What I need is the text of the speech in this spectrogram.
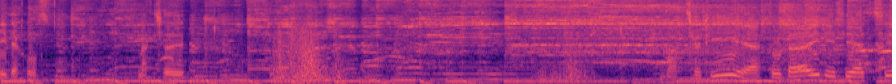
এই দেখো, নাচছে। বাচ্চাটি এতটাই নেচে যাচ্ছে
